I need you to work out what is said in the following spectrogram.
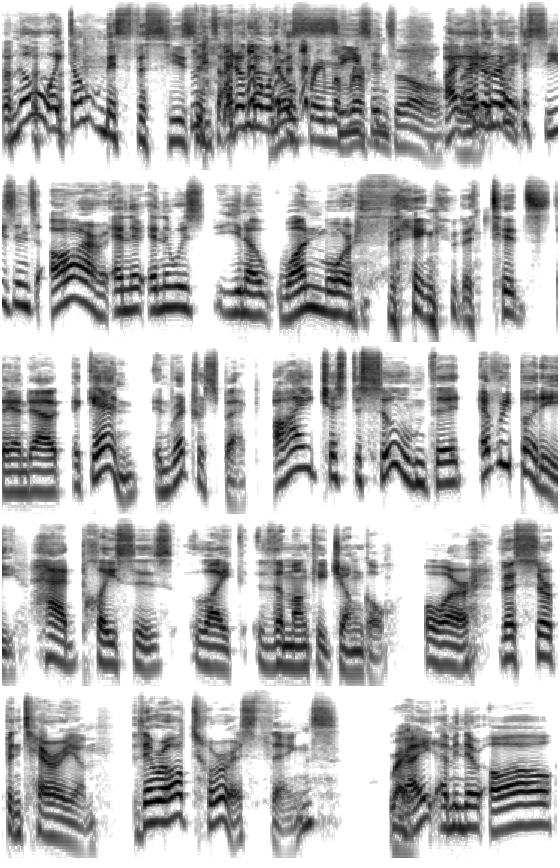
no, I don't miss the seasons. I don't know what no the frame seasons, of reference at all. I, I don't know Right. what the seasons are. And there, and there was, you know, one more thing that did stand out again in retrospect. I just assumed that everybody had places like the monkey jungle or the serpentarium. They're all tourist things, right. right? I mean, they're all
